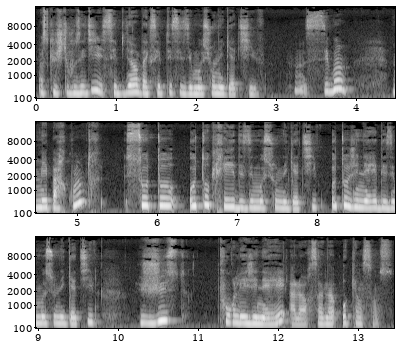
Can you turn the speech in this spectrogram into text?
Parce que je vous ai dit, c'est bien d'accepter ces émotions négatives. C'est bon. Mais par contre, s'auto-créer des émotions négatives, auto-générer des émotions négatives juste pour les générer, alors ça n'a aucun sens.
